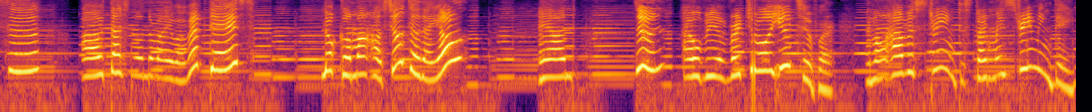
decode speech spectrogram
ス。あ私の名前は Web です。ロコマ発祥者だよ。And soon I will be a virtual YouTuber and I'll have a stream to start my streaming date.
